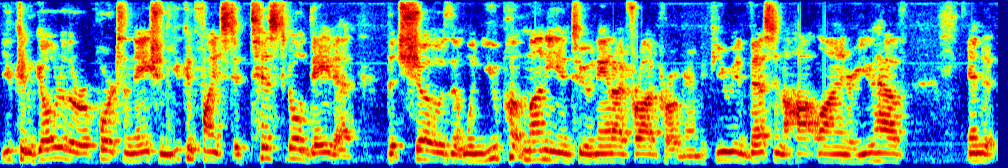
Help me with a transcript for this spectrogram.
you can go to the report to the nation. You can find statistical data that shows that when you put money into an anti-fraud program, if you invest in a hotline or you have an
